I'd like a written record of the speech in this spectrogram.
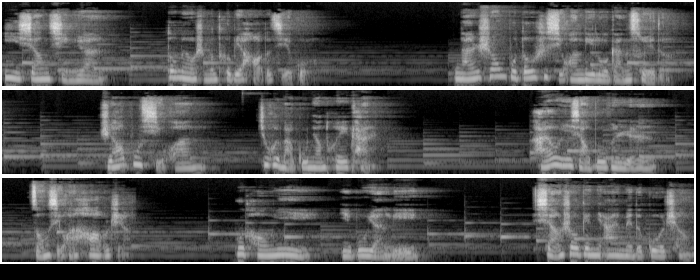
一厢情愿。都没有什么特别好的结果。男生不都是喜欢利落干脆的？只要不喜欢，就会把姑娘推开。还有一小部分人，总喜欢耗着，不同意也不远离，享受跟你暧昧的过程。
